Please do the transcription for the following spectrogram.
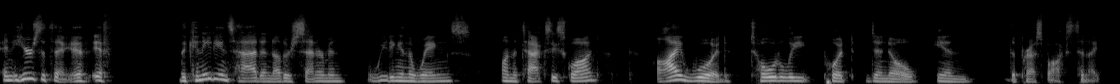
and here's the thing if, if the Canadiens had another centerman waiting in the wings on the taxi squad, I would totally put Danault in the press box tonight.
